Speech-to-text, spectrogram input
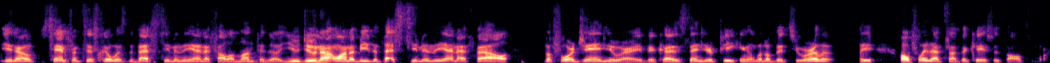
you know, San Francisco was the best team in the NFL a month ago. You do not want to be the best team in the NFL before January because then you're peaking a little bit too early. Hopefully, that's not the case with Baltimore.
